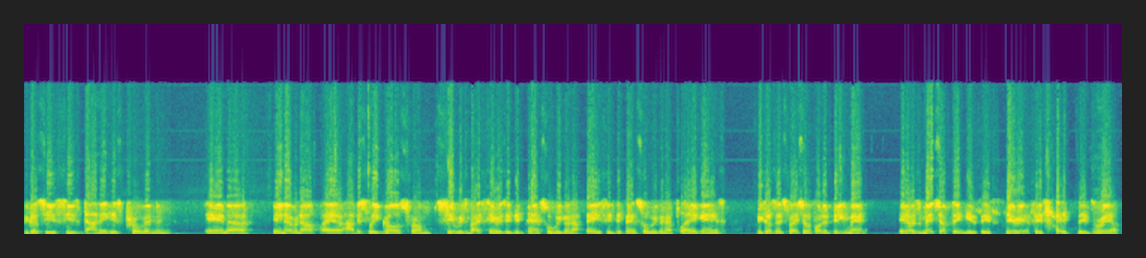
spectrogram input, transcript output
because he's he's done it, he's proven, and and uh, you never know. Uh, obviously, it goes from series by series. It depends who we're gonna face. It depends who we're gonna play against because especially for the big man, you know, the matchup thing is, is serious. It's, it's, it's real.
